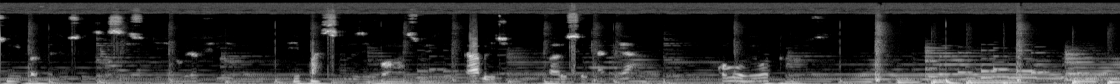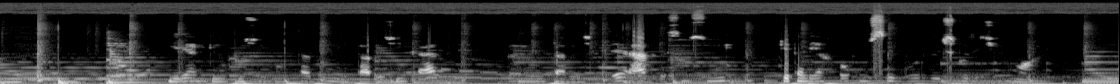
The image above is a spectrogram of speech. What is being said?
Para fazer o seu exercício de geografia, repassando as informações do tablet para o seu caderno, comoveu a todos. Guilherme, que não possui computador nem tablet em casa, ganhou um tablet zerado da Samsung, que também arcou com o seguro do dispositivo móvel.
